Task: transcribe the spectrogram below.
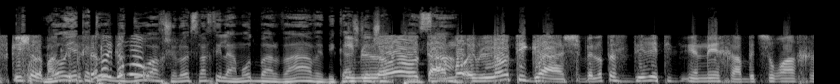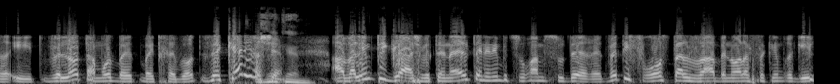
עסקי של הבנק, לא, יהיה כתוב בדוח שלא הצלחתי לעמוד בהלוואה וביקשתי עכשיו לא פריסה. אם לא תיגש ולא תסדיר את ענייניך בצורה אחראית ולא תעמוד בהתחייבויות, זה כן יירשם. כן. אבל אם תיגש ותנהל את העניינים בצורה מסודרת ותפרוס את ההלוואה בנוהל עסקים רגיל,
